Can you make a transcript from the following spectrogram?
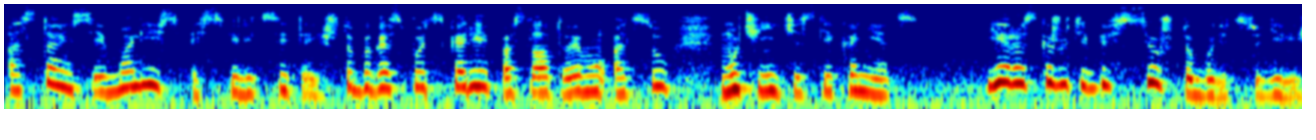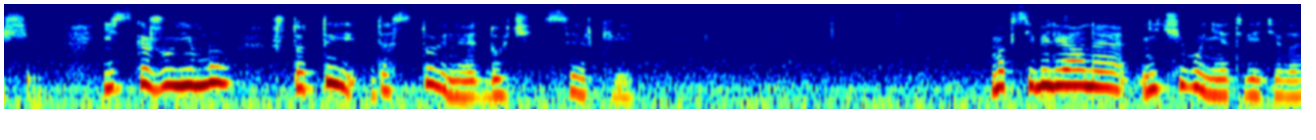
Останься и молись с Фелицитой, чтобы Господь скорее послал твоему отцу мученический конец. Я расскажу тебе все, что будет в судилище, и скажу ему, что ты достойная дочь церкви. Максимилиана ничего не ответила,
